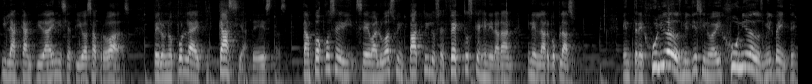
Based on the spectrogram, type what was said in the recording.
y la cantidad de iniciativas aprobadas, pero no por la eficacia de estas. Tampoco se, se evalúa su impacto y los efectos que generarán en el largo plazo. Entre julio de 2019 y junio de 2020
